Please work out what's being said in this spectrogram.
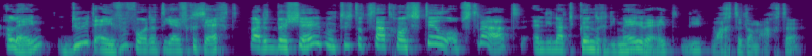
Alleen duurt even voordat hij heeft gezegd waar het busje heen moet. Dus dat staat gewoon stil op straat. En die natuurkundige die meereed, die wachten dan achter.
